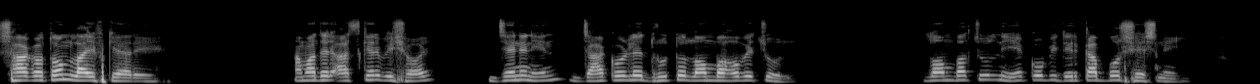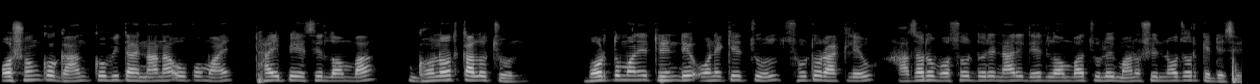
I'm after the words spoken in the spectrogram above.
স্বাগতম লাইফ কেয়ারে। আমাদের আজকের বিষয়, জেনে নিন যা করলে দ্রুত লম্বা হবে চুল। লম্বা চুল নিয়ে কবিদের কাব্যর শেষ নেই। অসংখ্য গান, কবিতায় নানা উপমায় ঠাঁই পেয়েছে লম্বা, ঘন, কালো চুল। বর্তমানে ট্রেন্ডে অনেকের চুল ছোট রাখলেও হাজারো বছর ধরে নারীদের লম্বা চুলে মানুষের নজর কেটেছে।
